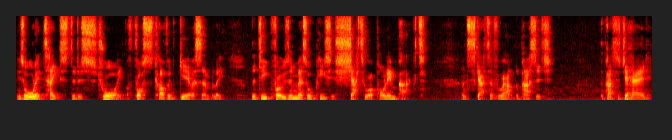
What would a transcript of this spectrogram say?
is all it takes to destroy the frost covered gear assembly. The deep frozen metal pieces shatter upon impact and scatter throughout the passage. The passage ahead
